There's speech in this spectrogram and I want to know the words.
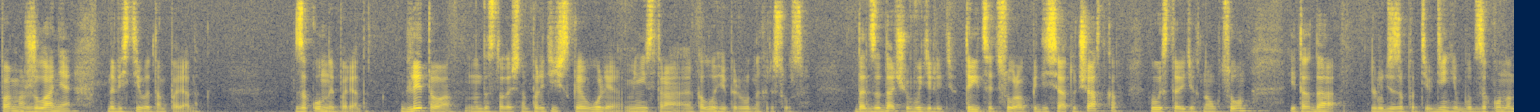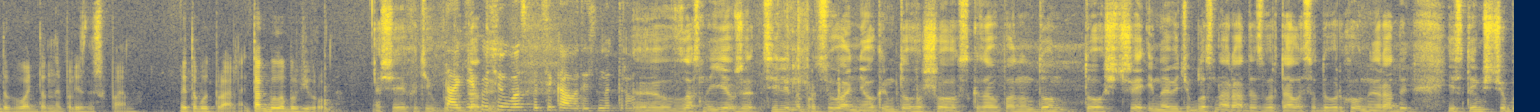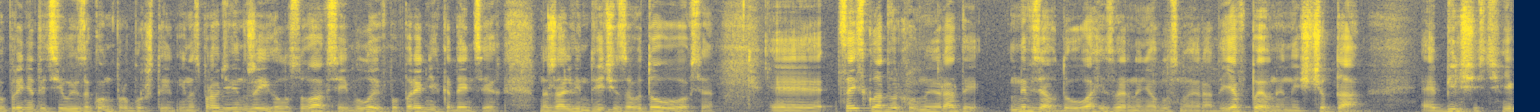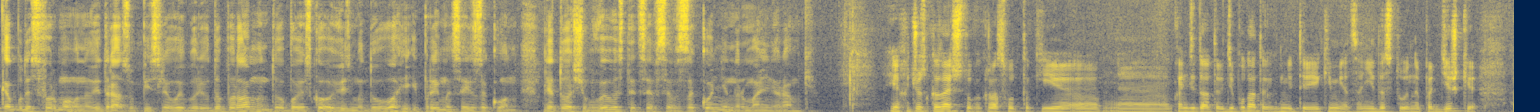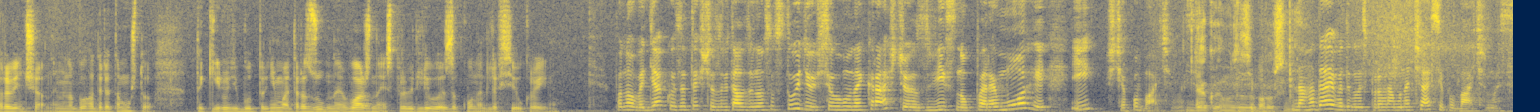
Помимо желания навести в этом порядок. Законный порядок. Для этого ну, достаточно политической воли министра экологии и природных ресурсов. Дать задачу выделить 30, 40, 50 участков, выставить их на аукцион, и тогда люди, заплатив деньги, будут законно добывать данные полезные ископаемые. Это будет правильно. И так было бы в Европе. А ще я хотів би Так, я хочу у вас поцікавитись, Дмитро. Е, Власне, є вже цілі напрацювання, окрім того, що сказав пан Антон, то ще і навіть обласна рада зверталася до Верховної Ради із тим, щоб прийняти цілий закон про бурштин. І насправді він вже і голосувався, і було і в попередніх каденціях. На жаль, він двічі завитовувався. Е, Цей склад Верховної Ради не взяв до уваги звернення обласної ради. Я впевнений, що та. е, Більшість, яка буде сформована відразу після виборів до парламенту, обов'язково візьме до уваги і прийме цей закон для того, щоб вивести це все в законні нормальні рамки. Я хочу сказать, что как раз вот такие э, э, кандидаты в депутаты, как Дмитрий Якимец, они достойны поддержки равенчан. Именно благодаря тому, что такие люди будут принимать разумные, важные и справедливые законы для всей Украины. Панове, дякую за те, що завітали до нас у студію. Всього найкращого, звісно, перемоги і ще побачимось. Дякуємо за запрошення. Нагадаю, ви дивились програму на часі. Побачимось.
